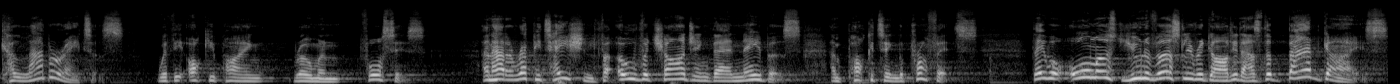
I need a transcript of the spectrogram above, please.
collaborators with the occupying Roman forces and had a reputation for overcharging their neighbors and pocketing the profits. They were almost universally regarded as the bad guys.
